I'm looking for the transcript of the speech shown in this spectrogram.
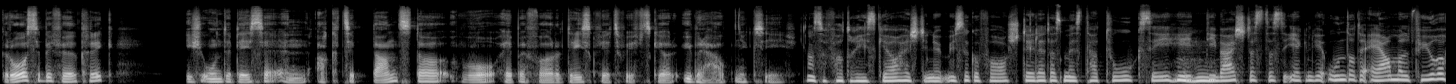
grossen Bevölkerung ist unterdessen eine Akzeptanz da, wo eben vor 30, 40, 50 Jahren überhaupt nicht war. Also vor 30 Jahren hast du dir nicht müssen vorstellen, dass man ein Tattoo gesehen hätte. Mhm. Weißt, dass das irgendwie unter den Ärmel führen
